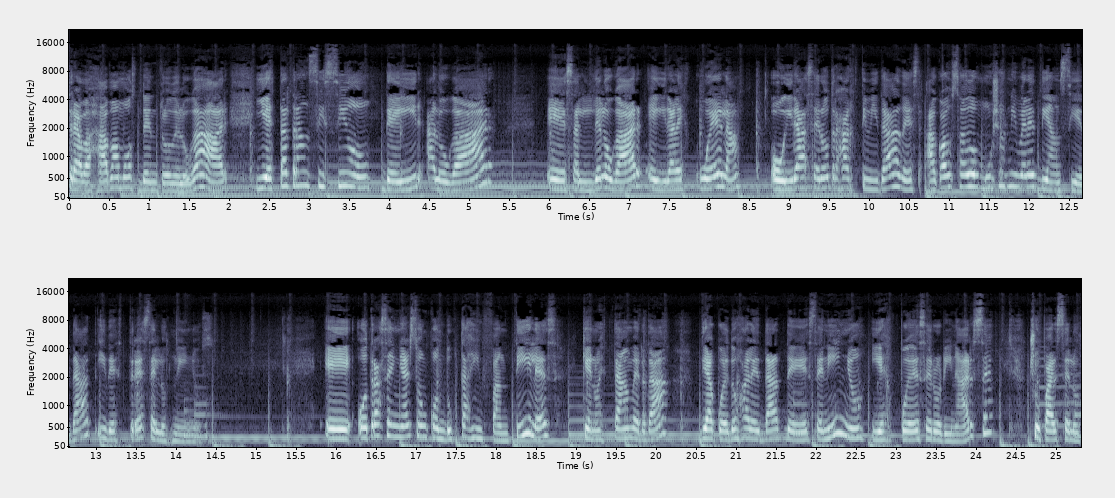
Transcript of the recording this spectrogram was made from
trabajábamos dentro del hogar y esta transición de ir al hogar, eh, salir del hogar e ir a la escuela o ir a hacer otras actividades ha causado muchos niveles de ansiedad y de estrés en los niños. Eh, otra señal son conductas infantiles que no están, ¿verdad? De acuerdo a la edad de ese niño y es, puede ser orinarse, chuparse los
